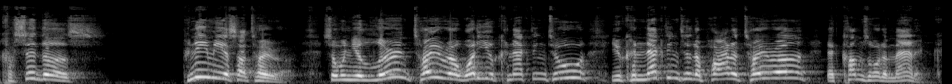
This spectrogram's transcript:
Chassidus, Pnimius Torah. So when you learn Torah, what are you connecting to? You're connecting to the part of Torah that comes automatic.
